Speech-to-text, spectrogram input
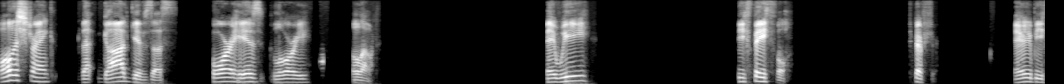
all the strength that God gives us for his glory alone. May we be faithful to scripture. May we be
